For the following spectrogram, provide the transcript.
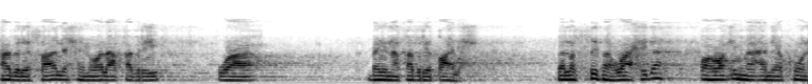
قبر صالح ولا قبر وبين قبر طالح بل الصفة واحدة وهو إما أن يكون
